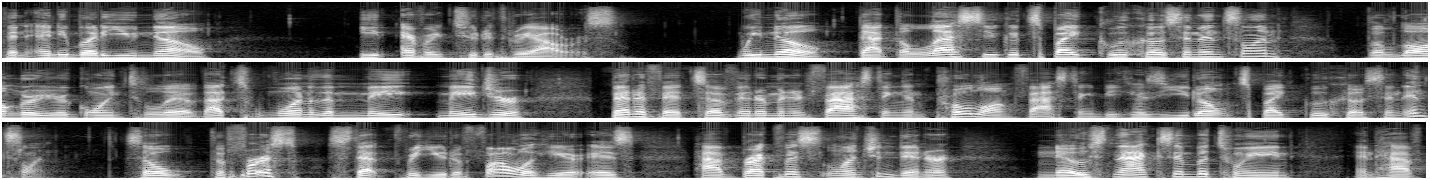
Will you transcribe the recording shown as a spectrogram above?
than anybody you know, eat every two to three hours. We know that the less you could spike glucose and insulin, the longer you're going to live. That's one of the ma- major benefits of intermittent fasting and prolonged fasting because you don't spike glucose and insulin. So, the first step for you to follow here is have breakfast, lunch, and dinner, no snacks in between, and have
